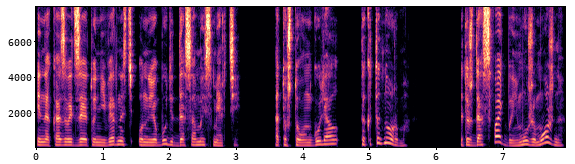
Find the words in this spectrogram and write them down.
и наказывать за эту неверность он ее будет до самой смерти. А то, что он гулял, так это норма. Это ж до свадьбы, ему же можно.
